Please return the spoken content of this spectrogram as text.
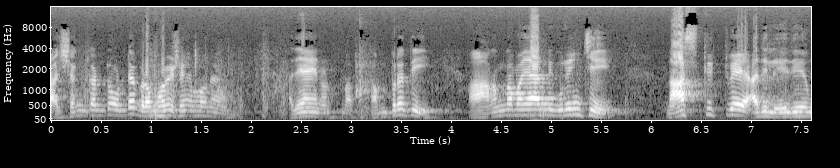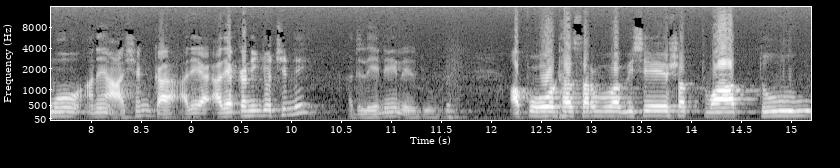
ఆశంక అంటూ ఉంటే బ్రహ్మ విషయంలోనే ఉంది. అదే ఆయన అంటున్నారు. సంప్రతి ఆనందమయాన్ని గురించి నాస్తిత్వే అది లేదేమో అనే ఆశంక అది అది ఎక్కడి నుంచి వచ్చింది? అది లేనే లేదు. అపోఢ సర్వ విశేషత్వాత్తు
